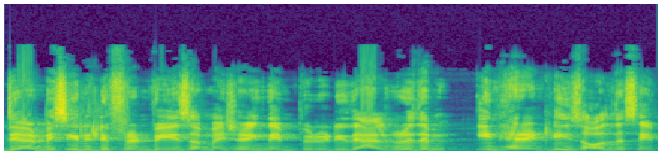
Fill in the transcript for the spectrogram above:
they are basically different ways of measuring the impurity. The algorithm inherently is all the same.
